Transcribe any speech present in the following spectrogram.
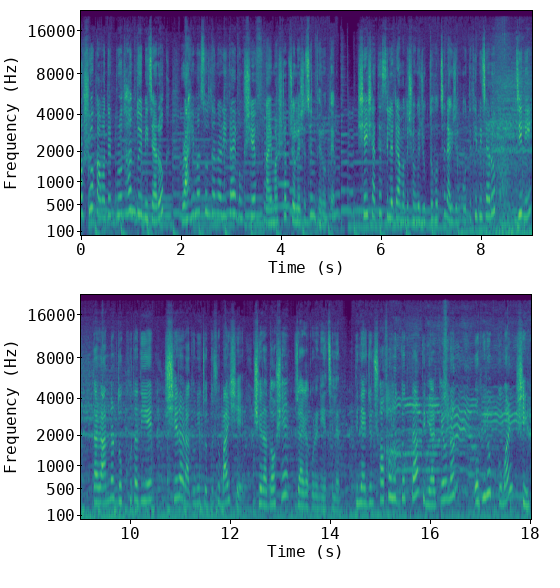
দর্শক, আমাদের প্রধান দুই বিচারক, রাহিমা সুলতানা রিতা এবং শেফ নাইম চলে এসেছেন ভেনুতে সেই সাথে সিলেটে আমাদের সঙ্গে যুক্ত হচ্ছেন একজন অতিথি বিচারক, যিনি তার রান্নার দক্ষতা দিয়ে সেরা রাঁধুনি চোদ্দশো বাইশে সেরা দশে জায়গা করে নিয়েছিলেন। তিনি একজন সফল উদ্যোক্তা, তিনি আর কেউ নন, অভিরূপ কুমার সিংহ।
